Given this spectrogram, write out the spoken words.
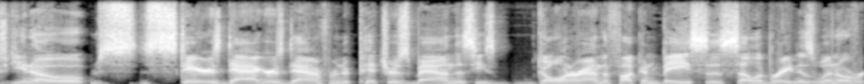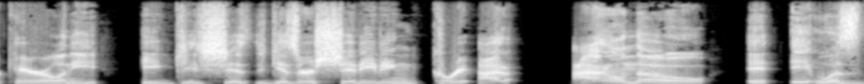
you know, stares daggers down from the pitcher's mound as he's going around the fucking bases celebrating his win over Carol, and he he sh- gives her a shit eating. I I don't know. It it was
